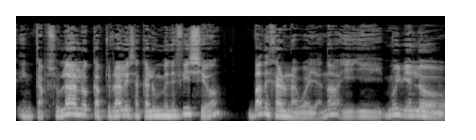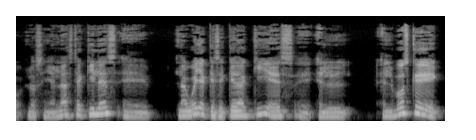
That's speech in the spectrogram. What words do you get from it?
encapsularlo, capturarlo y sacarle un beneficio, va a dejar una huella, ¿no? Y, muy bien lo, lo señalaste, Aquiles. Eh, la huella que se queda aquí es eh, el, el bosque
